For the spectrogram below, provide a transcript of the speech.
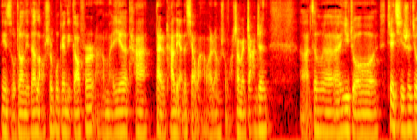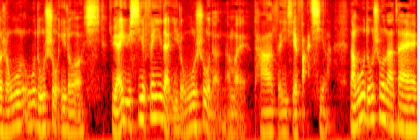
你诅咒你的老师不给你高分啊，买一个他带着他脸的小娃娃，然后说往上面扎针，啊，这么一种，这其实就是巫巫毒术，一种源于西非的一种巫术的，那么它的一些法器了。那巫毒术呢，在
